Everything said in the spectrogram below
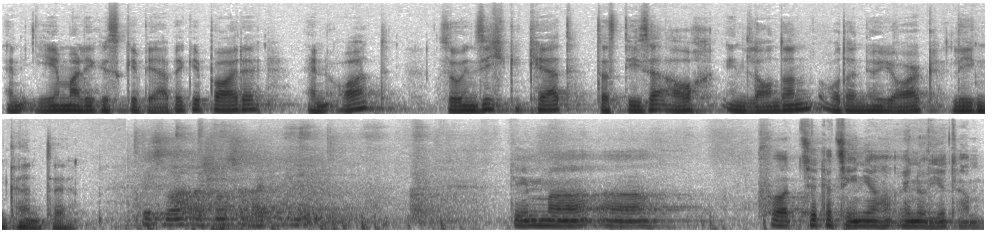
ein ehemaliges Gewerbegebäude, ein Ort, so in sich gekehrt, dass dieser auch in London oder New York liegen könnte. Das war ein Schlosserei, den wir äh, vor circa zehn Jahren renoviert haben.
